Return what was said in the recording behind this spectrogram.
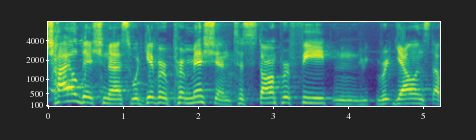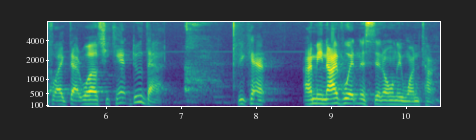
childishness would give her permission to stomp her feet and yell and stuff like that. Well, she can't do that. You can't. I mean, I've witnessed it only one time.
